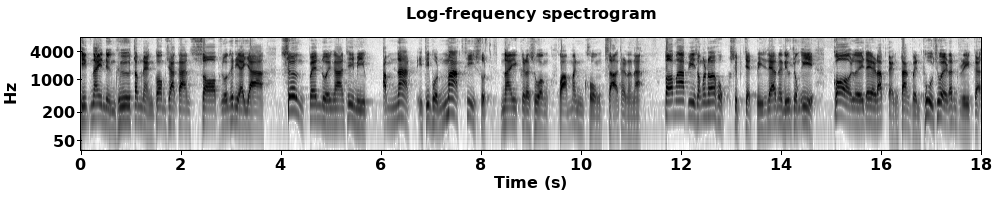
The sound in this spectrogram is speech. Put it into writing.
อีกในหนึ่งคือตำแหน่งกองบัญชาการสอบสวนคดีอาญาซึ่งเป็นหน่วยงานที่มีอำนาจอิทธิพลมากที่สุดในกระทรวงความมั่นคงสาธารณะ ต่อมาปี2567 ปีที่แล้วนายหลิวจงอี้ก็เลยได้รับแต่งตั้งเป็นผู้ช่วยรัฐมนตรีกระ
